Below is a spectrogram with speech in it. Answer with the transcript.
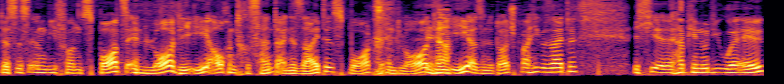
Das ist irgendwie von sportsandlaw.de, auch interessant, eine Seite, sportsandlaw.de. Ja ja. also eine deutschsprachige Seite. Ich äh, habe hier nur die URL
